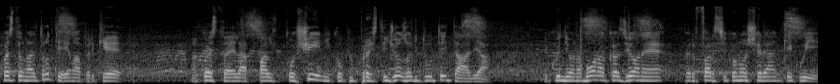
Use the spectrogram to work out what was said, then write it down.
Questo è un altro tema perché ma questo è il palcoscenico più prestigioso di tutta Italia e quindi è una buona occasione per farsi conoscere anche qui.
